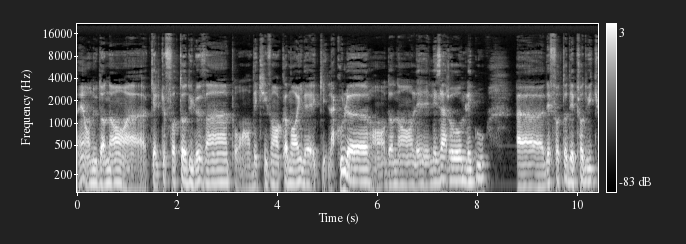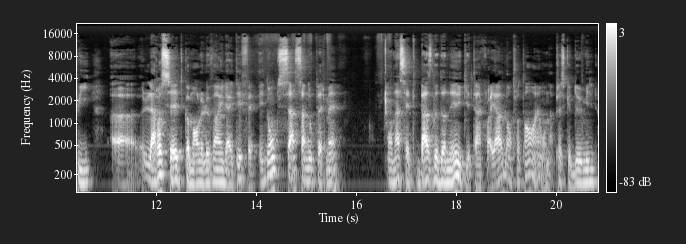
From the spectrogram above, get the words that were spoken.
hein, en nous donnant euh, quelques photos du levain, pour, en décrivant comment il est, la couleur, en donnant les, les arômes, les goûts, euh, des photos des produits cuits, euh, la recette, comment le levain il a été fait. Et donc ça, ça nous permet, on a cette base de données qui est incroyable entre-temps, hein, on a presque 2000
